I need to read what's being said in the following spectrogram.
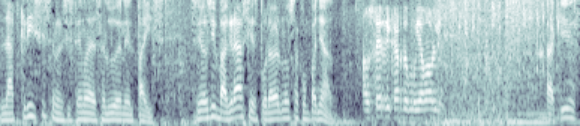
la crisis en el sistema de salud en el país. Señor Silva, gracias por habernos acompañado. A usted, Ricardo, muy amable. Aquí está.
